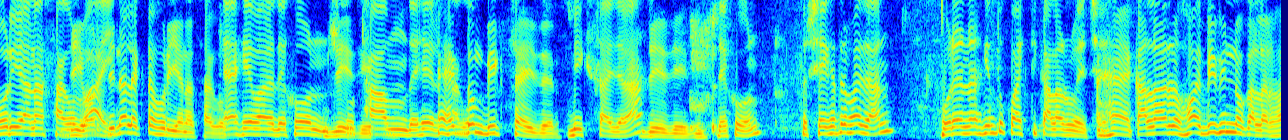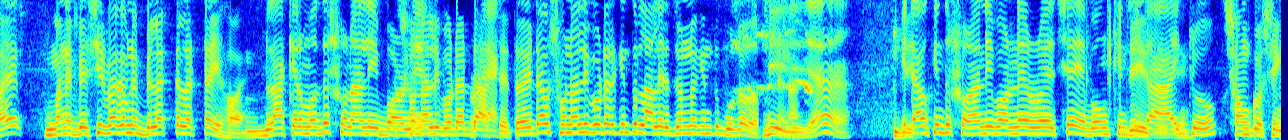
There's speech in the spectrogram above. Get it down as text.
হরিয়ানা ছাগল জি অরিজিনাল একটা হরিয়ানা ছাগল। একেবারে দেখুন জি, জি, সুঠাম দেহের একদম বিগ সাইজের বিগ সাইজের জি জি জি। দেখুন তো সেক্ষেত্রে ভাইজান হরিয়ানার কিন্তু কয়েকটি কালার রয়েছে। হ্যাঁ কালার হয় বিভিন্ন কালার হয়। মানে বেশিরভাগ আপনার ব্ল্যাক কালারটাই হয়। ব্ল্যাকের মধ্যে সোনালী বর্ণ সোনালী বর্ডারটা আছে। তো এটাও সোনালী বর্ডার কিন্তু লালের জন্য কিন্তু বোঝা যাচ্ছে না। জি হ্যাঁ। এটাও কিন্তু সোনালী বর্ণের রয়েছে এবং কিন্তু এটা একটু শঙ্খ সিং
